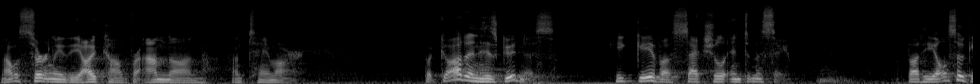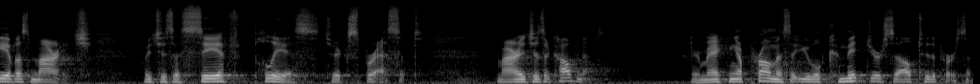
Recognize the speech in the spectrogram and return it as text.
And that was certainly the outcome for Amnon and Tamar. But God, in His goodness, He gave us sexual intimacy. But He also gave us marriage, which is a safe place to express it. Marriage is a covenant. You're making a promise that you will commit yourself to the person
